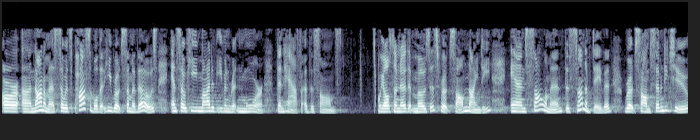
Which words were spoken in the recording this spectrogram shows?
are anonymous, so it's possible that he wrote some of those, and so he might have even written more than half of the Psalms. We also know that Moses wrote Psalm 90, and Solomon, the son of David, wrote Psalm 72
